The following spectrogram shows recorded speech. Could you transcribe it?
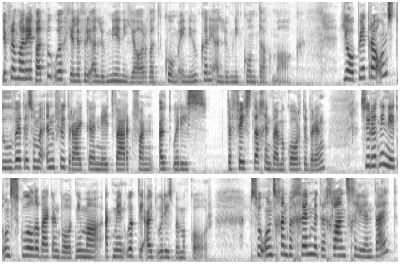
Juffrou Maree, wat beoog julle vir die alumni in die jaar wat kom en hoe kan die alumni kontak maak? Ja, Petra, ons doelwit is om 'n invloedryke netwerk van oud-oories te vestig en bymekaar te bring, sodat nie net ons skool daarbey kan baat nie, maar ek meen ook die oud-oories bymekaar. So ons gaan begin met 'n glansgeleentheid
